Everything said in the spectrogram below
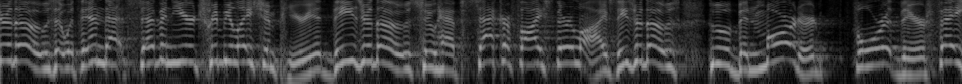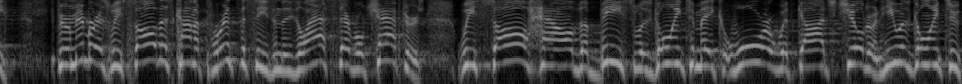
are those that within that seven year tribulation period, these are those who have sacrificed their lives. These are those who have been martyred for their faith. If you remember, as we saw this kind of parentheses in these last several chapters, we saw how the beast was going to make war with God's children. He was going to,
